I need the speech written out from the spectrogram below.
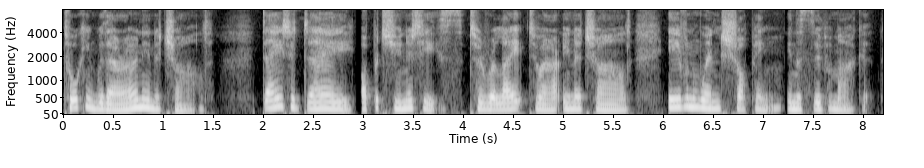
talking with our own inner child, day to day opportunities to relate to our inner child, even when shopping in the supermarket,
